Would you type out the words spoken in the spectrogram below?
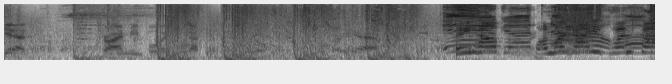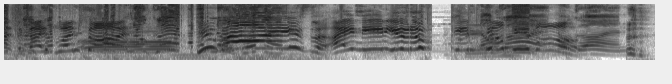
Yeah, try me, boys. You got the pistol. Oh, yeah. I need help. good. One more guy. He's one uh, shot. I'm The no guy's good. one I'm shot. No good. You no good. guys! I need you to fucking No kill gun. people. No gun.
